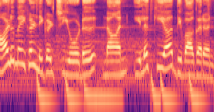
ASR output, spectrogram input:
ஆளுமைகள் நிகழ்ச்சியோடு நான் இலக்கியா திவாகரன்.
